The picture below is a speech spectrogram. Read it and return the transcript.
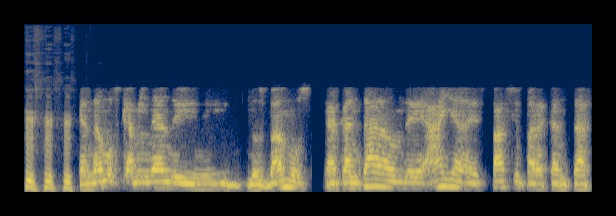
que andamos caminando y, nos vamos a cantar a donde haya espacio para cantar.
